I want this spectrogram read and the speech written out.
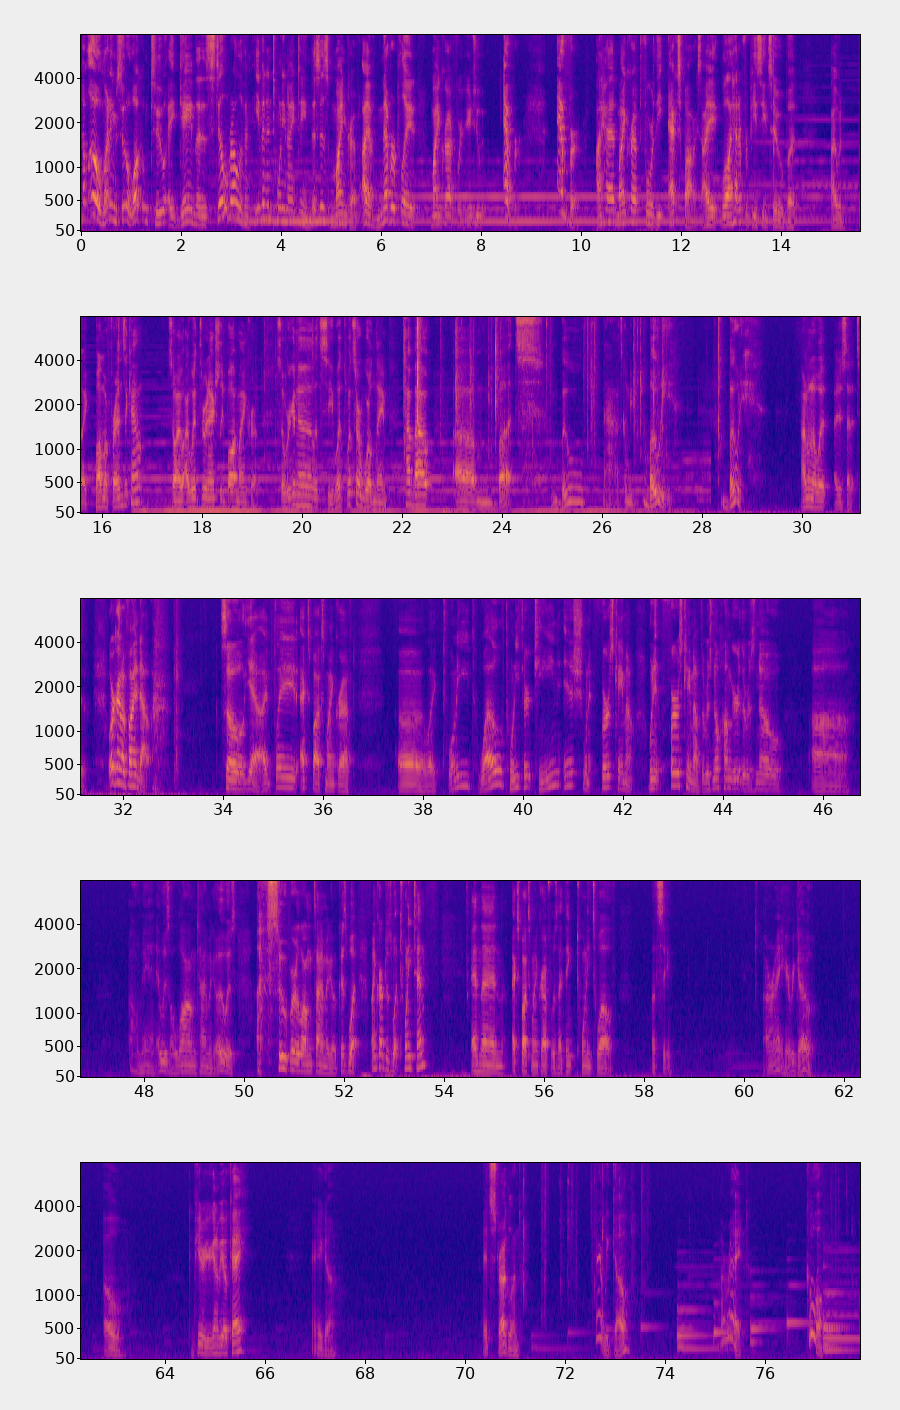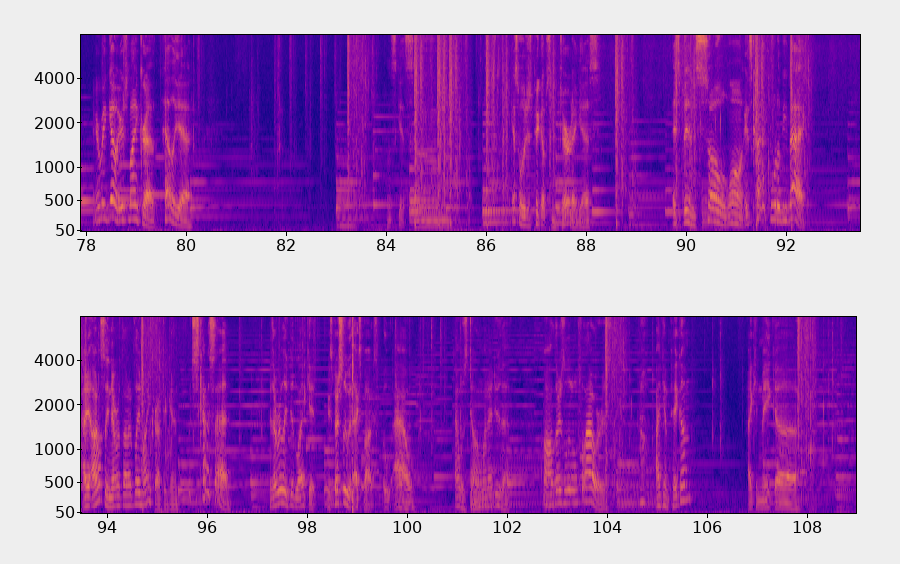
Hello, my name is Huta. Welcome to a game that is still relevant even in 2019. This is Minecraft. I have never played Minecraft for YouTube ever. Ever. I had Minecraft for the Xbox. I well, I had it for PC too, but I would like bum a friend's account. So I, I went through and actually bought Minecraft. So we're gonna let's see, what what's our world name? How about um butts? Boo Nah, it's gonna be booty. Booty. I don't know what I just said it to. We're gonna find out. So yeah, I played Xbox Minecraft uh like 2012, 2013 ish when it first came out. When it first came out, there was no hunger, there was no uh oh man, it was a long time ago. It was a super long time ago. Cause what Minecraft was what 2010, and then Xbox Minecraft was I think 2012. Let's see. All right, here we go. Oh. Computer, you're going to be okay? There you go. It's struggling. There we go. All right. Cool. Here we go. Here's Minecraft. Hell yeah. Let's get some... I guess we'll just pick up some dirt, I guess. It's been so long. It's kind of cool to be back. I honestly never thought I'd play Minecraft again, which is kind of sad. Because I really did like it, especially with Xbox. Oh, ow. That was dumb. Why'd I do that? Oh, there's little flowers. I can pick them? I can make, uh,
